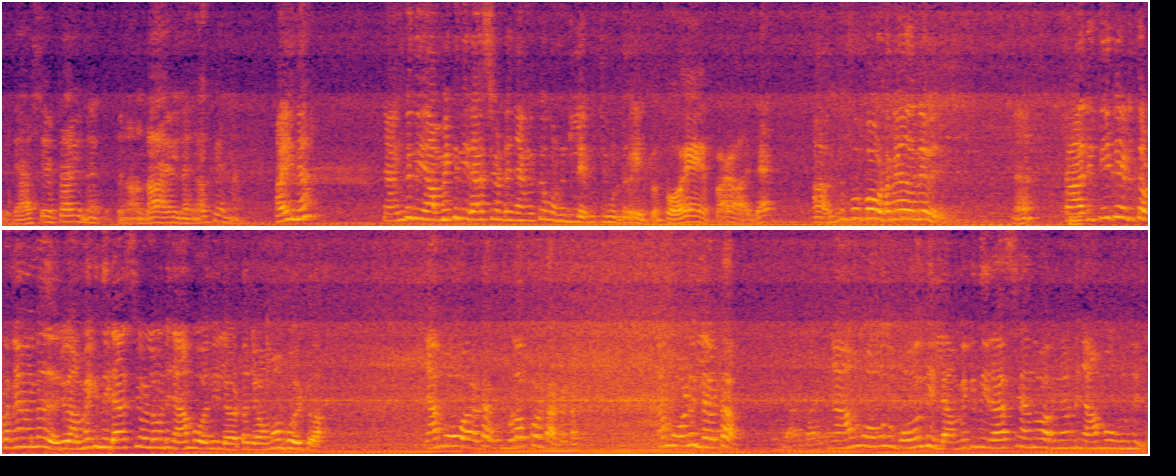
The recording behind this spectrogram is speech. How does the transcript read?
നിരാശ ഉണ്ടായാലും നിങ്ങൾക്ക് അതിനാ ഞങ്ങക്ക് നി- അമ്മയ്ക്ക് നിരാശയുണ്ട് ഞങ്ങൾക്ക് കൊണ്ടില്ലേ ബുദ്ധിമുട്ട്. ഇപ്പൊ പോയ എപ്പോഴാ അതെ. ആ ഇതിപ്പോ ഉടനെ തന്നെ വരും. കാലിത്തീറ്റ എടുത്ത് ഉടനെ തന്നെ വരും. അമ്മയ്ക്ക് നിരാശയുള്ളതുകൊണ്ട് ഞാൻ പോകുന്നില്ല കേട്ടോ. ജോമോൻ പോയിട്ട് വാ. ഞാൻ പോവാ കേട്ടോ. കുമ്പളപ്പം ഉണ്ടാക്കട്ടെ. ഞാൻ പോണില്ല കേട്ടോ. ഞാൻ പോകുന്നു. പോകുന്നില്ല. അമ്മയ്ക്ക് നിരാശയാന്ന് പറഞ്ഞുകൊണ്ട് ഞാൻ പോകുന്നില്ല.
